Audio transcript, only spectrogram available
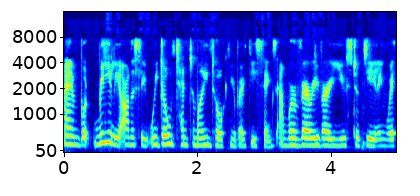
Um, but really, honestly, we don't tend to mind talking about these things, and we're very, very used to dealing with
